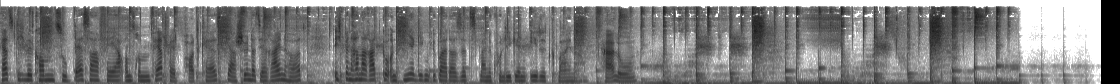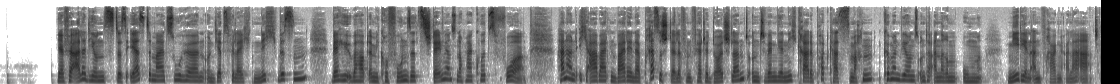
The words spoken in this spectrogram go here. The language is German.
Herzlich willkommen zu Besser Fair, unserem Fairtrade-Podcast. Ja, schön, dass ihr reinhört. Ich bin Hanna Radke und mir gegenüber da sitzt meine Kollegin Edith Gmeiner. Hallo. Ja, für alle, die uns das erste Mal zuhören und jetzt vielleicht nicht wissen, wer hier überhaupt am Mikrofon sitzt, stellen wir uns noch mal kurz vor. Hanna und ich arbeiten beide in der Pressestelle von Fairtrade Deutschland und wenn wir nicht gerade Podcasts machen, kümmern wir uns unter anderem um Medienanfragen aller Art.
